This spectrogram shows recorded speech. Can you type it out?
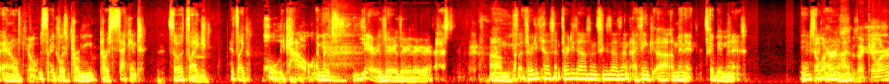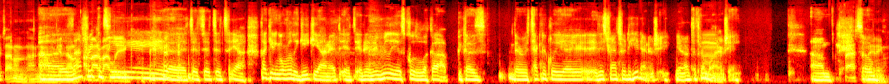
you know, Kill- cycles per, per second. So it's like, it's like, holy cow. I mean, it's very, very, very, very, very fast. Um, 30,000, 30,000, 60,000, I think uh, a minute. It's going to be a minute. You know, it's like, I don't know. Kilohertz? Is that kilohertz? I don't know. I'm, Uh, getting it's out, I'm out of my league. frequency. uh, it's, it's, it's, it's, yeah, not getting overly geeky on it. It, it. it really is cool to look up because there is technically a, it is transferred to heat energy, you know, to thermal Hmm. energy. Um, Fascinating.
